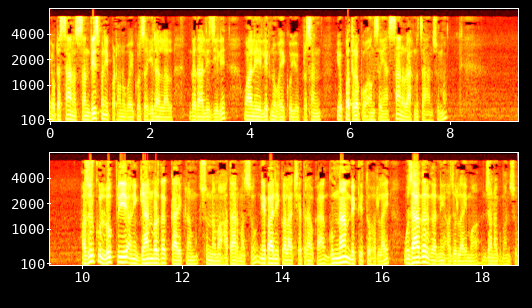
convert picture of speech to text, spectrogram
एउटा सानो सन्देश पनि पठाउनु भएको छ हिरालाल गदालीजीले। उहाँले लेख्नु भएको यो प्रसंग यो पत्रको अंश यहाँ सानो राख्न चाहन्छु म। हजुरको लोकप्रिय अनि ज्ञानवर्धक कार्यक्रम सुन्नमा हतारमा छु। नेपाली कला क्षेत्रका गुमनाम व्यक्तित्वहरूलाई उजागर गर्ने हजुरलाई म जनक भन्छु।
